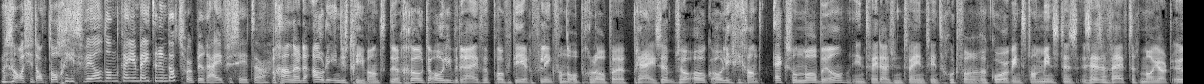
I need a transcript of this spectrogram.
Maar als je dan toch iets wil, dan kan je beter in dat soort bedrijven zitten. We gaan naar de oude industrie, want de grote oliebedrijven profiteren flink van de opgelopen prijzen. Zo ook oliegigant ExxonMobil in 2022 goed voor een recordwinst van minstens 56 miljard euro.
